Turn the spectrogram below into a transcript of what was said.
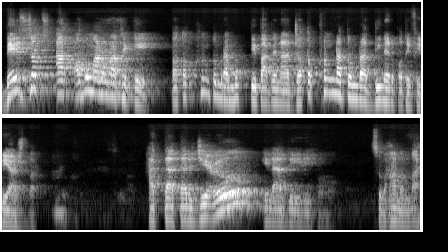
বেজ্জত আর অবমাননা থেকে ততক্ষণ তোমরা মুক্তি পাবে না, যতক্ষণ না তোমরা দিনের পথে ফিরে আসবা। হাত্তা তার ইলা দীনিকুম। সুবহানাল্লাহ।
